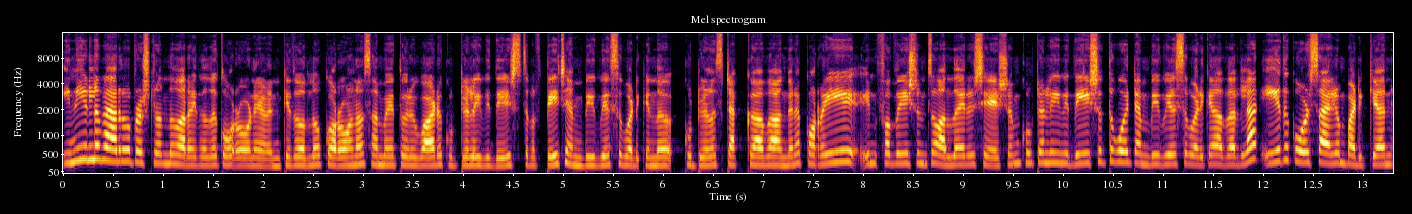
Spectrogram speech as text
ഇനിയുള്ള വേറൊരു പ്രശ്നം എന്ന് പറയുന്നത് കൊറോണയാണ് എനിക്ക് തോന്നുന്നു കൊറോണ സമയത്ത് ഒരുപാട് കുട്ടികൾ ഈ വിദേശത്ത് പ്രത്യേകിച്ച് എം ബി ബി എസ് പഠിക്കുന്ന കുട്ടികൾ സ്റ്റക്ക് ആവുക അങ്ങനെ കുറേ ഇൻഫർമേഷൻസ് വന്നതിന് ശേഷം കുട്ടികൾ ഈ വിദേശത്ത് പോയിട്ട് എം ബി ബി എസ് പഠിക്കാൻ അതല്ല ഏത് കോഴ്സായാലും പഠിക്കാൻ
